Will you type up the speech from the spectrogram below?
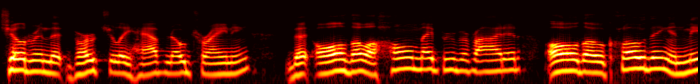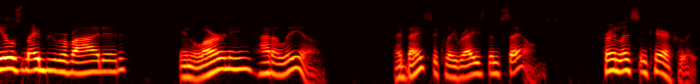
Children that virtually have no training, that although a home may be provided, although clothing and meals may be provided, in learning how to live, they basically raise themselves. Friend, listen carefully.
